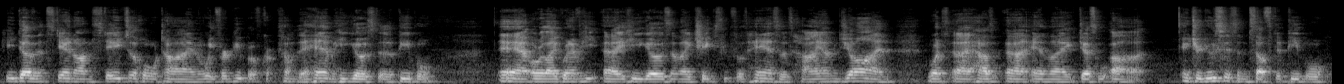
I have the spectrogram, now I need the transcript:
he doesn't stand on stage the whole time and wait for people to come to him. He goes to the people. And, or like whenever he uh, he goes and like shakes people's hands, says "Hi, I'm John," what uh, uh, and like just uh, introduces himself to people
